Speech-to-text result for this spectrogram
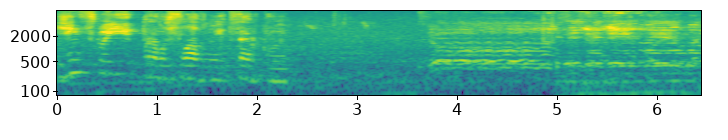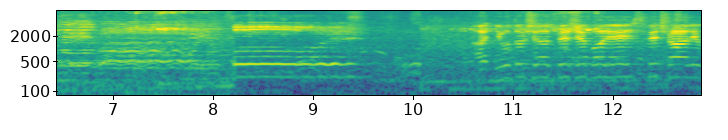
Гінської православної церкви. Одню душі отбіжи болей з печалів.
